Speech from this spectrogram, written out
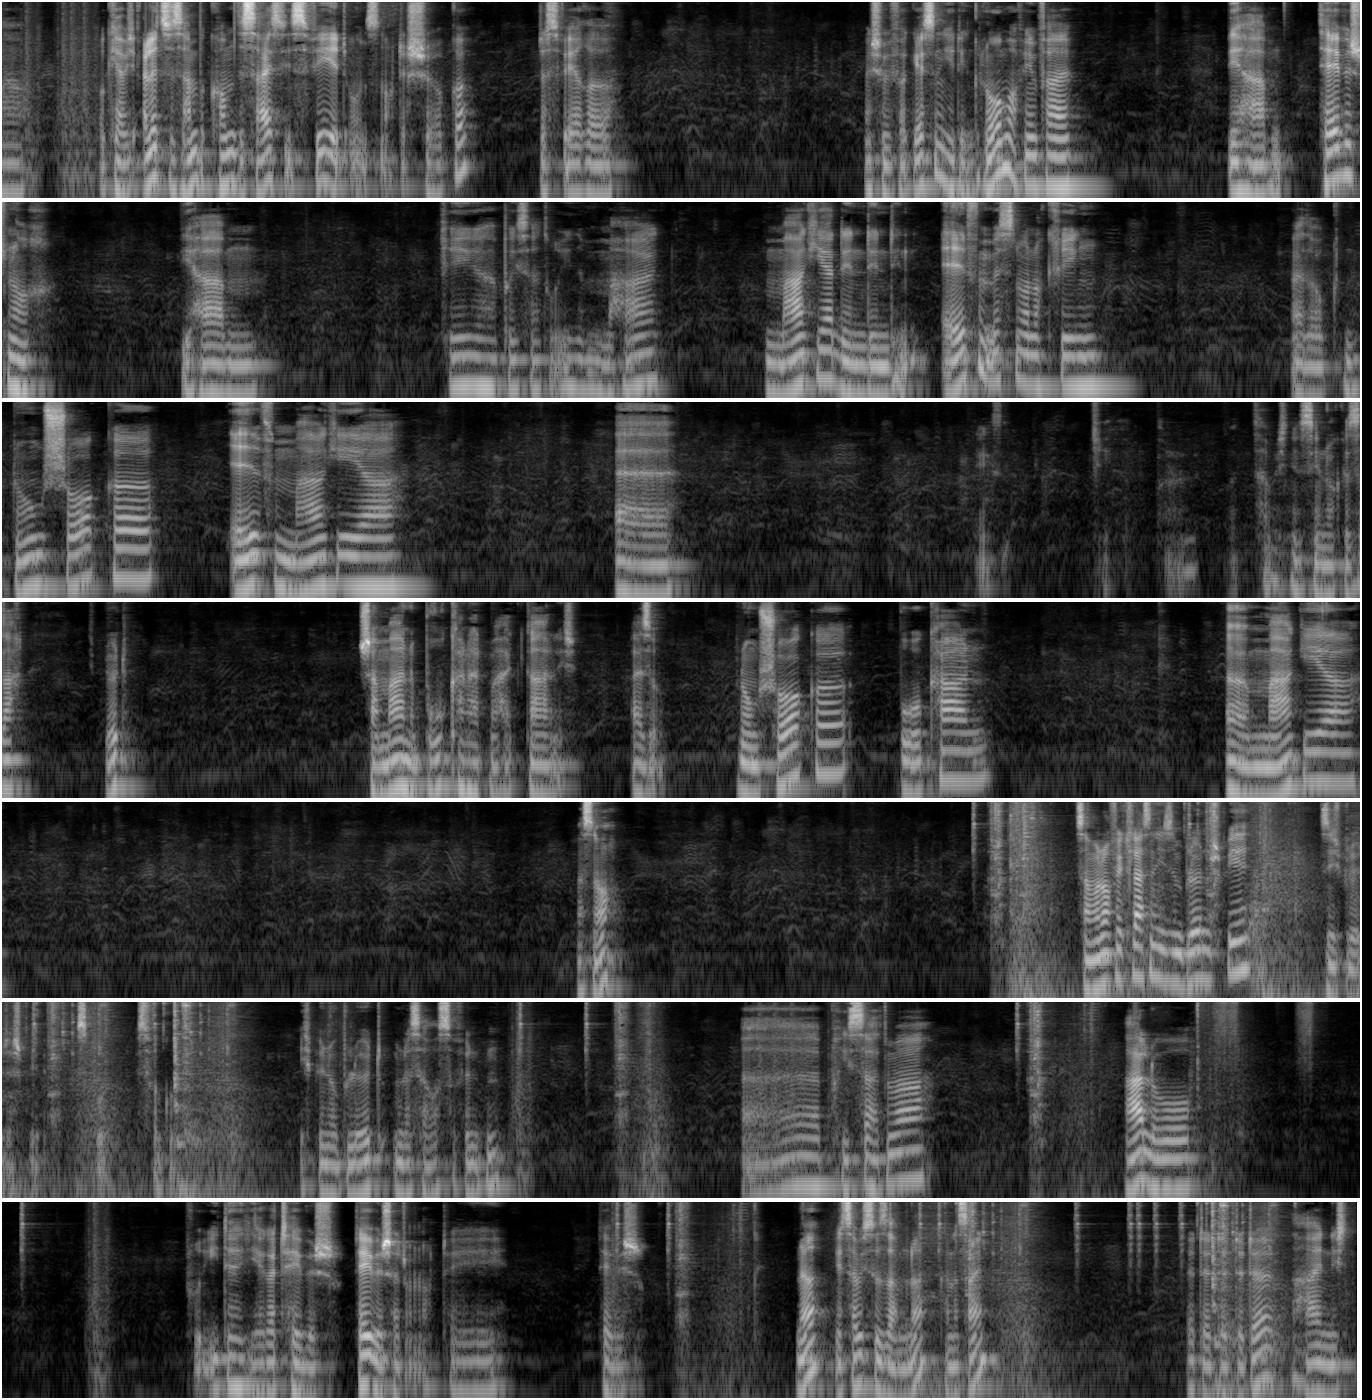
Okay, habe ich alle zusammenbekommen. Das heißt, es fehlt uns noch der Schurke. Das wäre... Hab ich schon vergessen. Hier den Gnome auf jeden Fall. Wir haben Tavish noch. Wir haben Krieger, Priester, Druide, Mag Magier, den, den, den Elfen müssen wir noch kriegen. Also Gnomschurke, Elfen, Magier, äh, was habe ich jetzt hier noch gesagt? Blöd. Schamane, Brukan hat man halt gar nicht. Also, Gnomschurke, Burkan, äh, Magier. Was noch? Was haben wir noch für Klassen in diesem blöden Spiel? Ist nicht blöd, das Spiel. Ist gut. Ist voll gut. Ich bin nur blöd, um das herauszufinden. Äh, Priester hatten wir. Hallo. Druide, Jäger, Tavish. Tavish hat man noch. Tavish. Ne? Jetzt habe ich zusammen, ne? Kann das sein? Nein, nicht.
